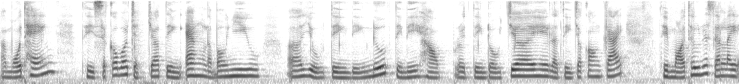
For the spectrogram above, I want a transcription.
à mỗi tháng thì sẽ có budget cho tiền ăn là bao nhiêu. Ờ, ví dụ tiền điện nước tiền đi học rồi tiền đồ chơi hay là tiền cho con cái thì mọi thứ nó sẽ lay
